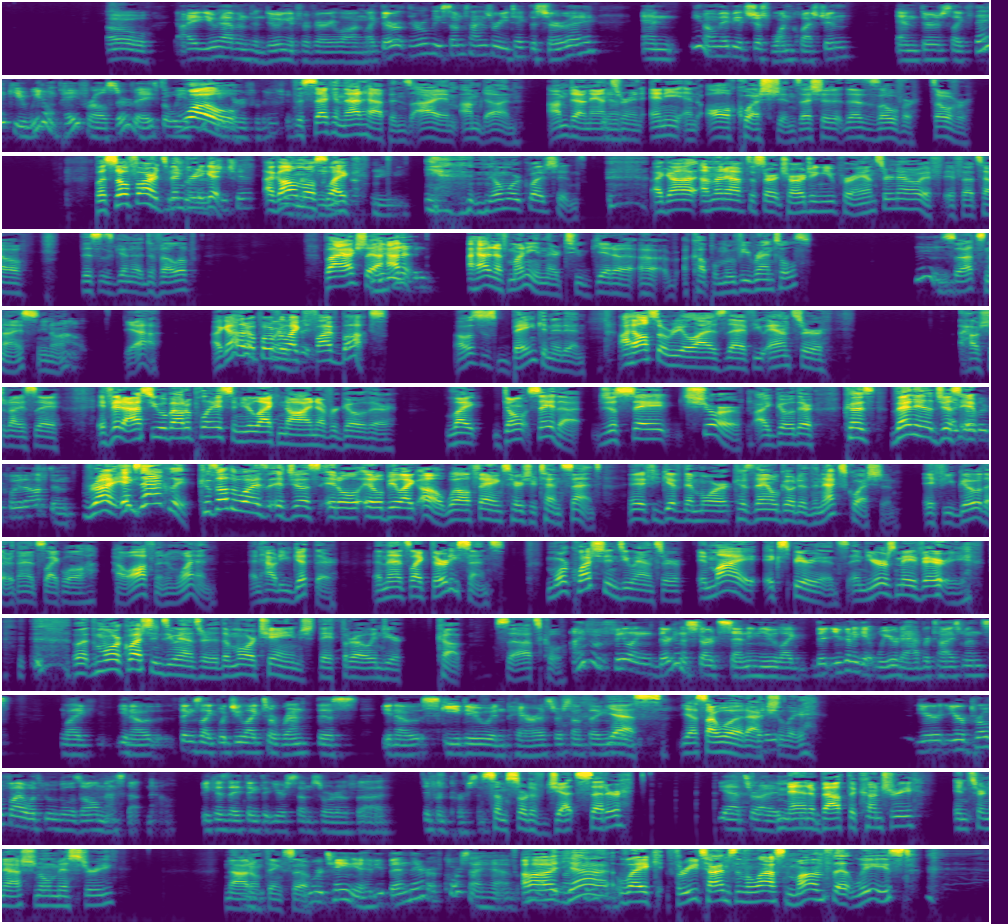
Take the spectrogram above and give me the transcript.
oh I you haven't been doing it for very long. Like there there will be some times where you take the survey and you know maybe it's just one question and there's like thank you we don't pay for all surveys but we Whoa. your information. The second that happens, I am I'm done. I'm done answering any and all questions. That should that's over. It's over. But so far, it's been pretty good. I got almost like no more questions. I got. I'm gonna have to start charging you per answer now if if that's how this is gonna develop. But I actually I had it. even- I had enough money in there to get a a, a couple movie rentals, Hmm. so that's nice. You know, Wow. yeah. I got it up over like five bucks. I was just banking it in. I also realized that if you answer, how should I say, if it asks you about a place and you're like, "Nah, I never go there," like don't say that. Just say, "Sure, I go there," because then it'll I just go it, quite often. Right, exactly. Because otherwise, it just it'll it'll be like, oh, well, thanks. Here's your ten cents. And if you give them more, because then it'll go to the next question. If you go there, then it's like, well, how often and when, and how do you get there? And then it's like thirty cents. More questions you answer, in my experience, and yours may vary. but the more questions you answer, the more change they throw into your cup. So that's cool. I have a feeling they're going to start sending you like you're going to get weird advertisements, like you know things like would you like to rent this you know Ski-Doo in Paris or something? Like, Yes, yes, I would actually. Your your profile with Google is all messed up now because they think that you're some sort of uh, different person. Some sort of jet setter, Yeah, that's right. man about the country, international mystery. No, I don't think so. Mauritania, have you been there? Of course I have. Uh, yeah, like three times in the last month at least.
